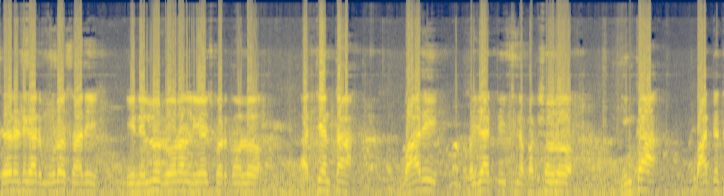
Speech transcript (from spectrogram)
సేరెడ్డి గారు మూడోసారి ఈ నెల్లూరు రూరల్ నియోజకవర్గంలో అత్యంత భారీ మెజార్టీ ఇచ్చిన పక్షంలో ఇంకా బాధ్యత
